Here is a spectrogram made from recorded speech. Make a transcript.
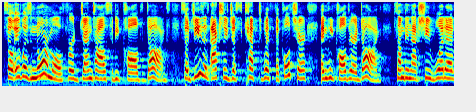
So it was normal for Gentiles to be called dogs. So Jesus actually just kept with the culture and he called her a dog, something that she would have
